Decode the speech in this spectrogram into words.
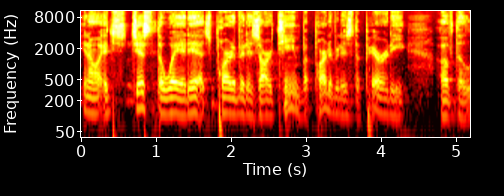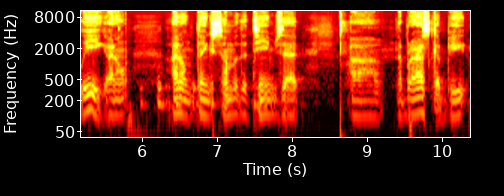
You know, it's just the way it is. Part of it is our team, but part of it is the parity of the league. I don't, I don't think some of the teams that uh, Nebraska beat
